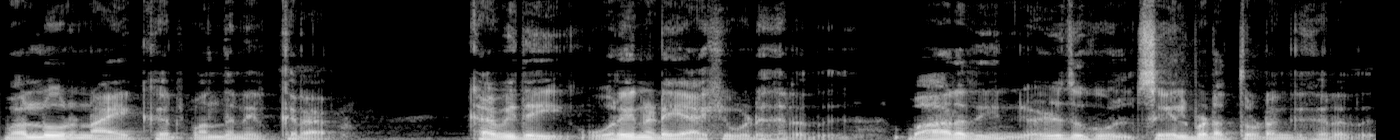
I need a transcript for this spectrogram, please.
வல்லூர் நாயக்கர் வந்து நிற்கிறார். கவிதை உரைநடையாகி விடுகிறது. பாரதியின் எழுதுகோல் செயல்படத் தொடங்குகிறது.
